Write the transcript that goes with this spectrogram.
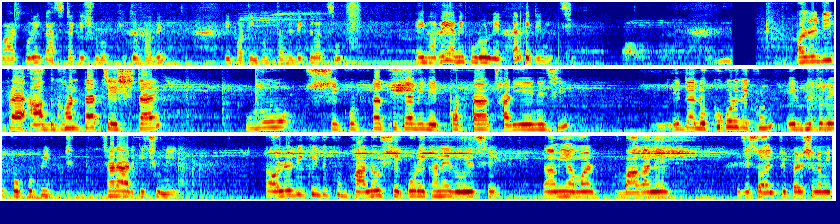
বার করে গাছটাকে সুরক্ষিতভাবে রিপোর্টিং করতে হবে। দেখতে পাচ্ছেন? এইভাবেই আমি পুরো নেটটা কেটে নিচ্ছি। অলরেডি প্রায় আধ ঘণ্টার চেষ্টায় পুরো শেকড়টার থেকে আমি নেটপটটা ছাড়িয়ে এনেছি। এটা লক্ষ্য করে দেখুন, এর ভেতরে কোকোপিট ছাড়া আর কিছু নেই। অলরেডি কিন্তু খুব ভালো শেকড় এখানে রয়েছে। তা আমি আমার বাগানের যে সয়েল প্রিপারেশন আমি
